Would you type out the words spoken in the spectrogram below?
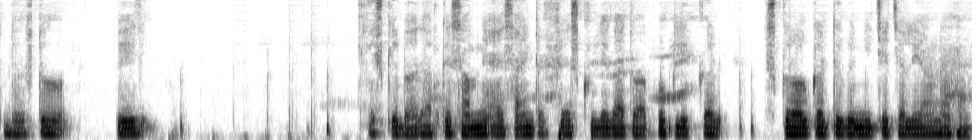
तो दोस्तों, पेज इसके बाद आपके सामने ऐसा इंटरफेस खुलेगा तो आपको क्लिक कर स्क्रॉल करते हुए नीचे चले आना है।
